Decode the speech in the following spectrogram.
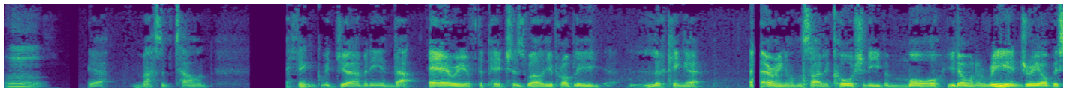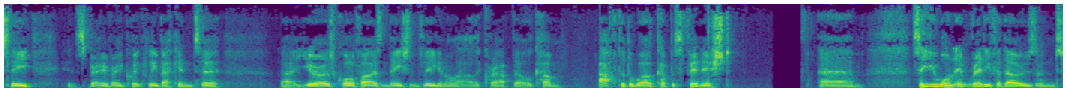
Mm. Yeah, massive talent. I think with Germany in that area of the pitch as well, you're probably looking at erring on the side of caution even more. You don't want a re-injury. Obviously, it's very very quickly back into uh, Euros qualifiers and Nations League and all that other crap that will come after the World Cup is finished. Um, so you want him ready for those, and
